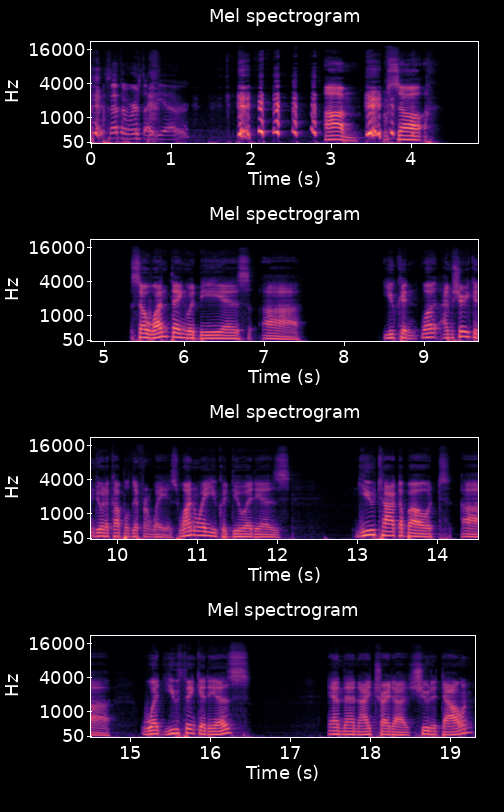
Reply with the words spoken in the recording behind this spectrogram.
Is that the worst idea ever? Um. So, so one thing would be is uh, you can. Well, I'm sure you can do it a couple different ways. One way you could do it is you talk about uh what you think it is, and then I try to shoot it down.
